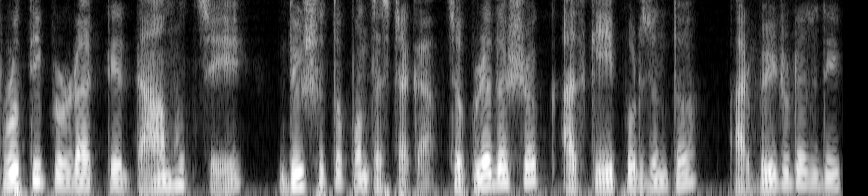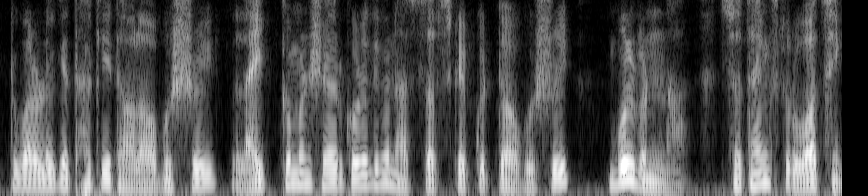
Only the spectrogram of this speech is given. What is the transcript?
প্রতি প্রোডাক্টের দাম হচ্ছে দুইশত পঞ্চাশ টাকা। তো প্রিয় দর্শক, আজকে এই পর্যন্ত। আর ভিডিওটা যদি একটু ভালো লেগে থাকে, তাহলে অবশ্যই লাইক কমেন্ট শেয়ার করে দেবেন। আর সাবস্ক্রাইব করতে অবশ্যই ভুলবেন না। সো থ্যাংকস ফর ওয়াচিং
